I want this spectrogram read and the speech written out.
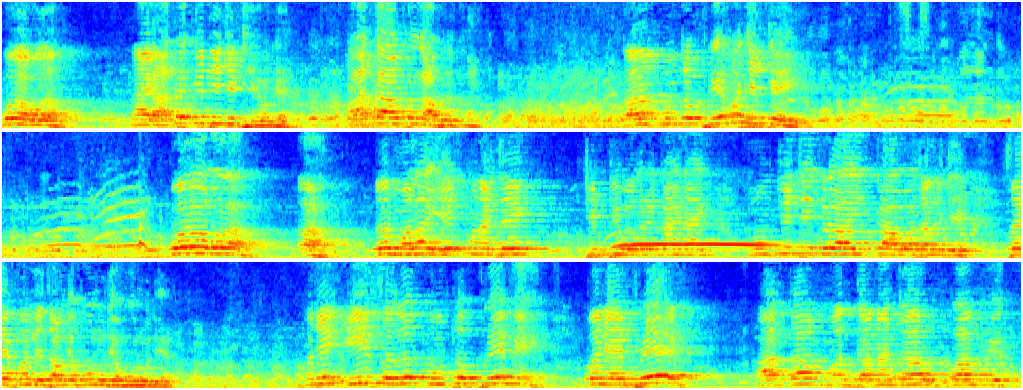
वा वा नाही आता किती चिठ्ठी हो आता आपण घाबरत नाही. कारण तुमचं प्रेम आहे. बोला बोला. हा. तर मला एक म्हणायचंय चिठ्ठी वगैरे काय नाही. तुमची तिकडे इतका आवाज आला की साहेब म्हणले जाऊ द्या बोलू द्या बोलू द्या. म्हणजे ही सगळं तुमचं प्रेम आहे. पण हे प्रेम मत व्यक्त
